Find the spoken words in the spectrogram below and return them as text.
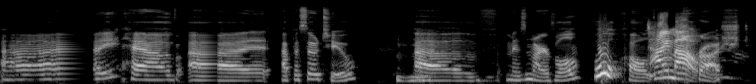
I have uh episode two. Mhm. of Ms. Marvel Ooh, called time out. Crushed.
